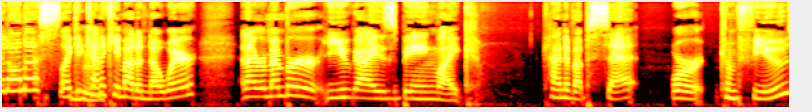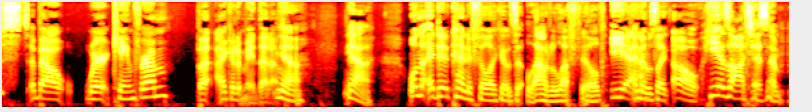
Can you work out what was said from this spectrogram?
it on us. Like Mm-hmm. it kind of came out of nowhere. And I remember you guys being like kind of upset or confused about where it came from, but I could have made that up. Yeah. Yeah. Well, no, it did kind of feel like it was out of left field. Yeah. And it was like, oh, he has autism.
